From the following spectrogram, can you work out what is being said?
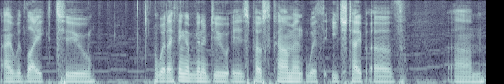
I would like to what I think I'm going to do is post a comment with each type of um,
